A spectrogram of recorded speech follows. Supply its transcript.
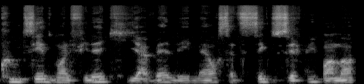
Cloutier devant le filet qui avait les meilleures statistiques du circuit pendant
